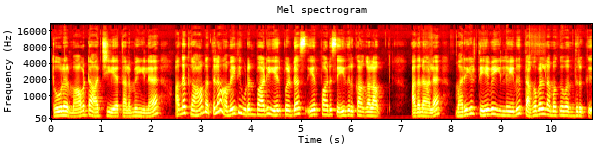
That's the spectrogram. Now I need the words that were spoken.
தோழர் மாவட்ட ஆட்சியர் தலைமையில் அந்த கிராமத்தில் அமைதி உடன்பாடு ஏற்பட ஏற்பாடு செய்திருக்காங்களாம். அதனால் மறியல் தேவையில்லைன்னு தகவல் நமக்கு வந்திருக்கு.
